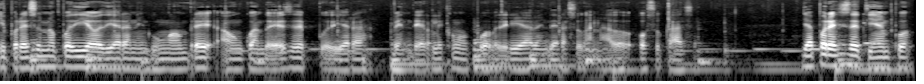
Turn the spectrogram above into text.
y por eso no podía odiar a ningún hombre aun cuando ese pudiera venderle como podría vender a su ganado o su casa. Ya por ese tiempo,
